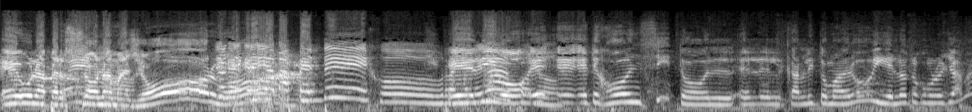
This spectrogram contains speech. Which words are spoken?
Es una persona Bueno. mayor. Yo le creía más pendejo. Eh, digo, eh, eh, este jovencito, el, el, el Carlito Madero y el otro, ¿cómo lo llaman?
